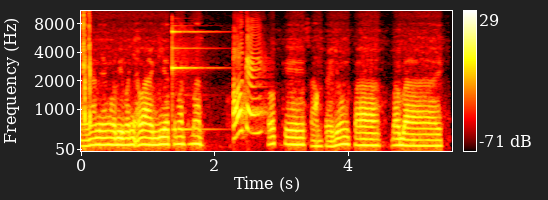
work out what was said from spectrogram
mainan yang lebih banyak lagi ya teman-teman Oke. Oke, sampai jumpa. Bye bye.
